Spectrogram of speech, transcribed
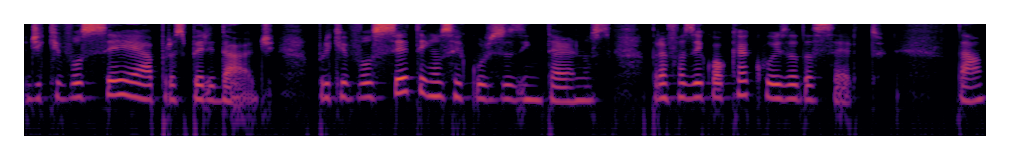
de que você é a prosperidade, porque você tem os recursos internos para fazer qualquer coisa dar certo, tá?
